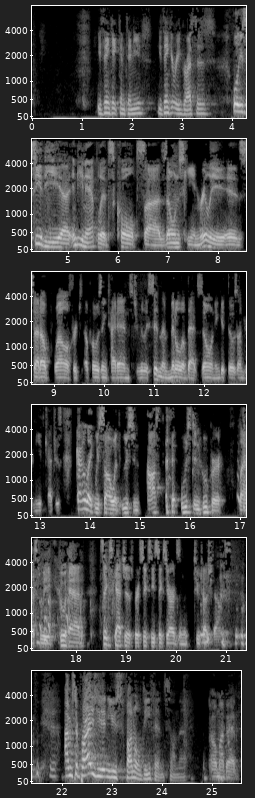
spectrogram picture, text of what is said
You think it continues? You think it regresses? Well, you see, the uh, Indianapolis Colts uh, zone scheme really is set up well for opposing tight ends to really sit in the middle of that zone and get those underneath catches. Kind of like we saw with Houston, Aust- Houston Hooper last week, who had six catches for 66 yards and two touchdowns. I'm surprised you didn't use funnel defense on that. Oh, my bad.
